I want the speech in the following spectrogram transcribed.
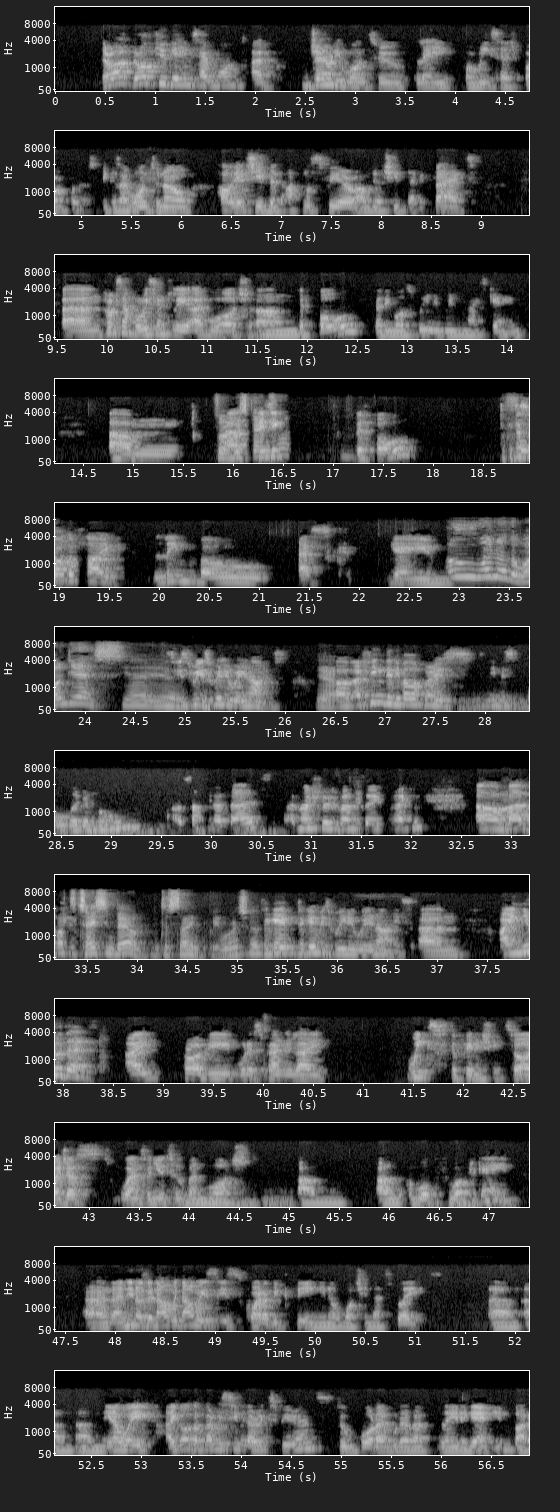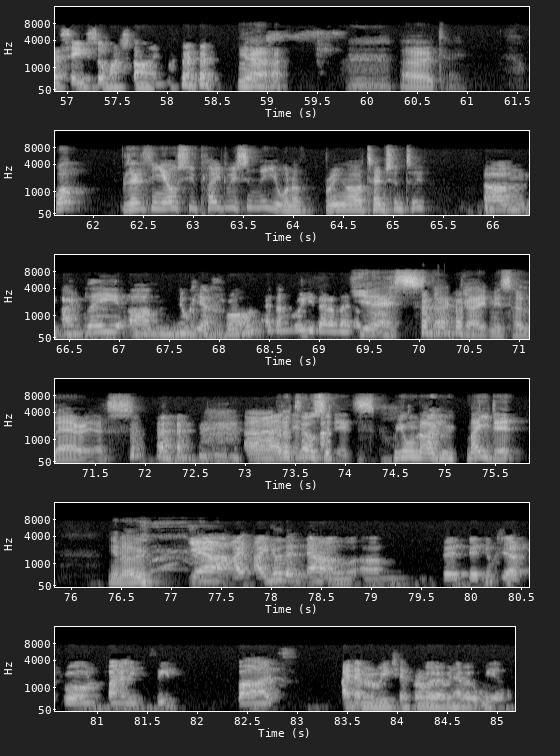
there are there are a few games I want I generally want to play for research purposes because I want to know how they achieve that atmosphere, how they achieve that effect. And for example, recently I've watched um, The Fall, that it was really really nice game. Um, Sorry, uh, which game is basic- that? The Fall, it's a sort of like limbo esque game. Oh, another one. Yes. Yeah, yeah. It's, it's really really nice. Yeah. Uh, I think the developer is name is Over the Moon or something like that. I'm not sure if I'm saying correctly. Uh, I'll but have to chase him down. I'm just saying. Being my show. the game the game is really really nice, and I knew that I probably would have spent like weeks to finish it. So I just went on YouTube and watched um, a, a walkthrough of the game, and and you know the now now is is quite a big thing, you know, watching let's plays. Um, um, and in a way, I got a very similar experience to what I would have played a game, but I saved so much time. Yeah. okay. Well, is there anything else you've played recently you want to bring our attention to? um, I play um, Nuclear Throne, and I'm really bad at that. as well. Yes, that game is hilarious. uh, But of you know, course I- it is. We all know who made it, you know. Yeah, I, I know that now. Um, the, the nuclear throne finally exists, but I never reach it. Probably I never will.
